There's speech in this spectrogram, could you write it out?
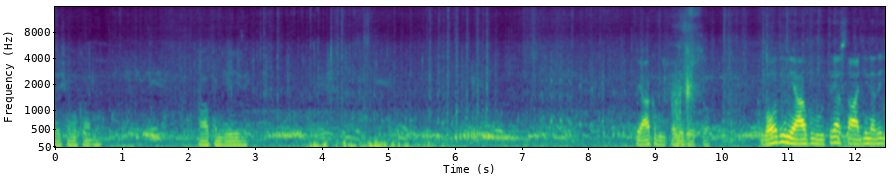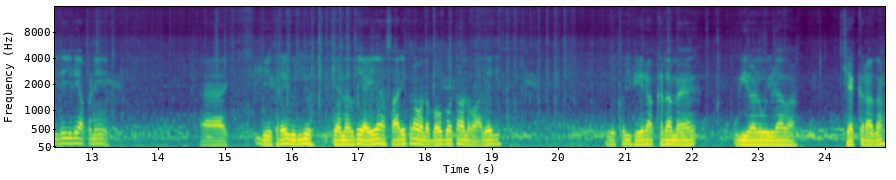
ਦੋ ਮੇਰੇ ਸ਼ੌਂਕ ਕਰ ਲਓ ਆ ਪੰਜੇ ਜੀ ਤੇ ਆ ਕਬੂਤਰ ਦੇ ਦੋਸਤੋ। ਬਹੁਤ ਹੀ ਨਿਆਬ ਕਬੂਤਰ ਆ ਉਸਤਾਦ ਜੀ ਨਾਲ ਦੇ ਜਿਹੜੇ ਜਿਹੜੇ ਆਪਣੇ ਦੇਖ ਰਹੇ ਵੀਡੀਓ ਚੈਨਲ ਤੇ ਆਏ ਆ। ਸਾਰੇ ਭਰਾਵਾਂ ਦਾ ਬਹੁਤ ਬਹੁਤ ਧੰਨਵਾਦ ਹੈ ਜੀ। ਦੇਖੋ ਜੀ, ਫੇਰ ਅੱਖ ਮੈਂ ਵੀਰਾਂ ਨੂੰ ਜਿਹੜਾ ਵਾ ਚੈੱਕ ਕਰਾਦਾ।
